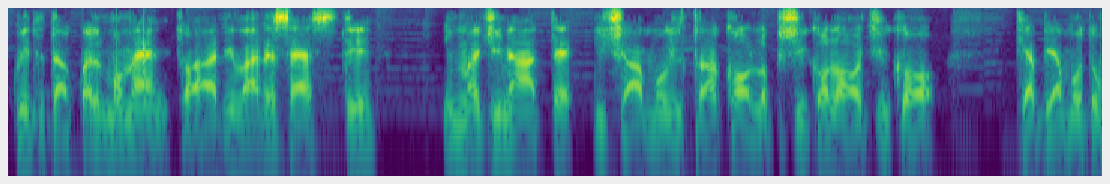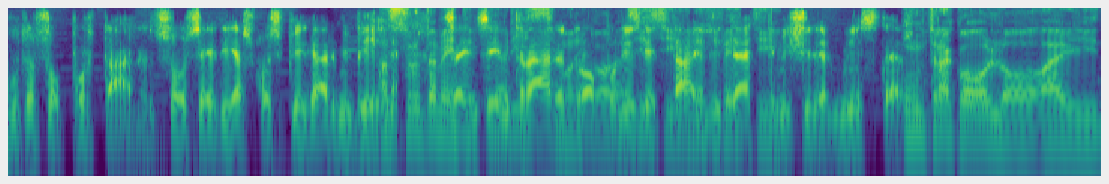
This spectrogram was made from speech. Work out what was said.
Quindi da quel momento a arrivare sesti, immaginate diciamo, il tracollo psicologico che abbiamo dovuto sopportare. Non so se riesco a spiegarmi bene, senza entrare troppo nei sì, dettagli sì, tecnici del mister. Un tracollo, hai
